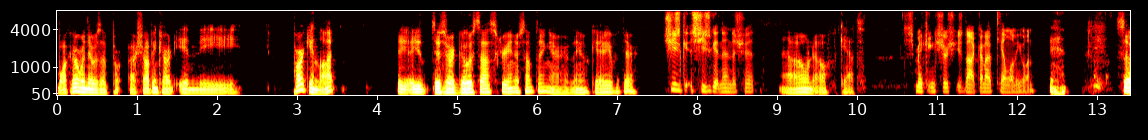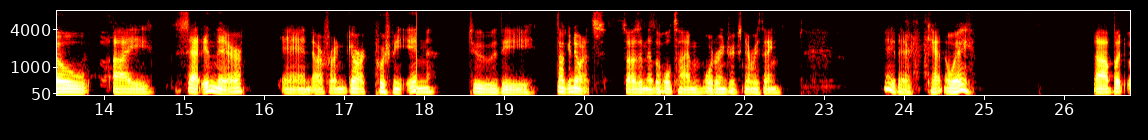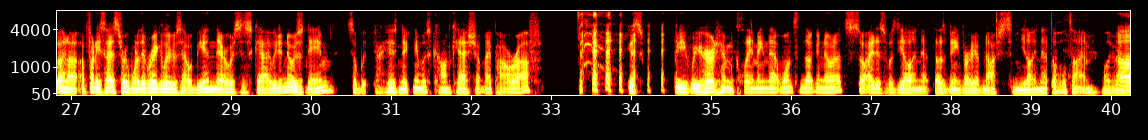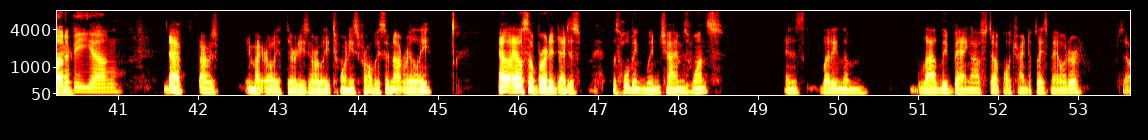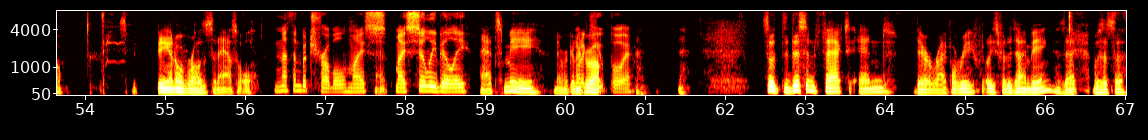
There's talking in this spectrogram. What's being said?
walking over, and there was a, a shopping cart in the parking lot. You- Is there a ghost off screen or something? Or everything okay over there? she's she's getting into shit. Oh no, cats. Just making sure she's not gonna kill anyone. So I sat in there, and our friend Gark pushed me in to the Dunkin' Donuts. So I was in there the whole time, ordering drinks and everything. Hey there, cat in the way. Uh, but a, a funny side story, one of the regulars that would be in there was this guy. We didn't know his name, so we, his nickname was Comcast Shut My Power Off. Because we, we heard him claiming that once in Dunkin' Donuts, so I just was yelling that. I was being very obnoxious and yelling that the whole time. While we were oh, to be young. I, I was in my early 30s or late 20s probably so not really I, I also brought it i just was holding wind chimes once and it's letting them loudly bang off stuff while trying to place my order so being an overall just an asshole Nothing but trouble. My my silly Billy. that's me never gonna What grow cute up boy. So did this in fact end their rivalry at least for the time being is that was this a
